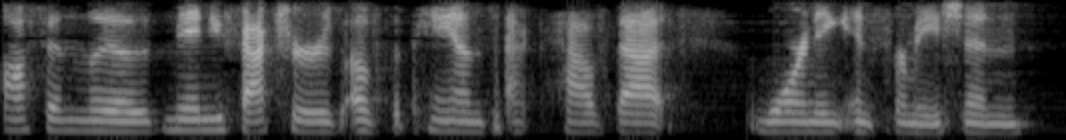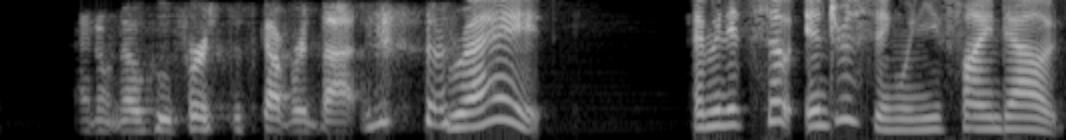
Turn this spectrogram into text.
often the manufacturers of the pans have that warning information. I don't know who first discovered that. right. I mean, it's so interesting when you find out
